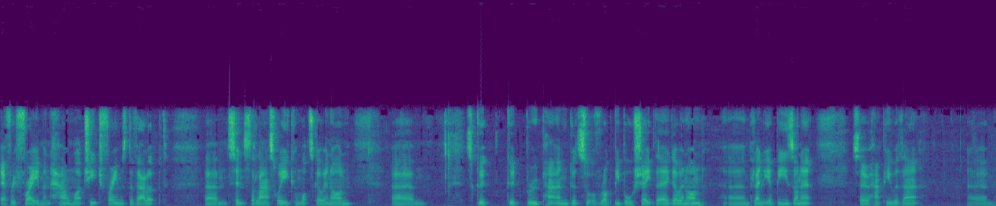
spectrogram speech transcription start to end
every frame and how much each frame's developed um, since the last week and what's going on. Um, it's good good brood pattern, good sort of rugby ball shape there going on. Um, plenty of bees on it, so happy with that. Um,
